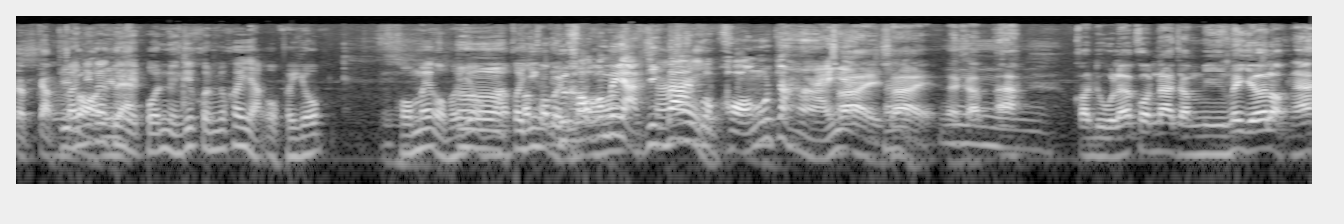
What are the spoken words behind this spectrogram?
จับจับที่ก็บอนี่กก็นี่คือแหละเหตุผลหนึ่งที่คนไม่ค่อยอยากอพยพ ผมไม่อพยพมาก็ยิ่งเออคือเขาก็ไม่อยากทิ้งบ้านใช่กับของก็จะหายไงใช่ใช่นะครับอะก็ดูแล้วก็น่าจะมีไม่เยอะหรอกนะ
